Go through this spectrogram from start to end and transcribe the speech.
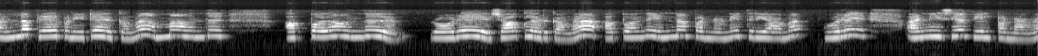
நல்லா ப்ரேயர் பண்ணிகிட்டே இருக்காங்க. அம்மா வந்து அப்போ தான் வந்து ஒரே ஷாக்கில் இருக்காங்க. அப்போ வந்து என்ன பண்ணோன்னே தெரியாமல் ஒரே அன்ஈஸியாக ஃபீல் பண்ணாங்க.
